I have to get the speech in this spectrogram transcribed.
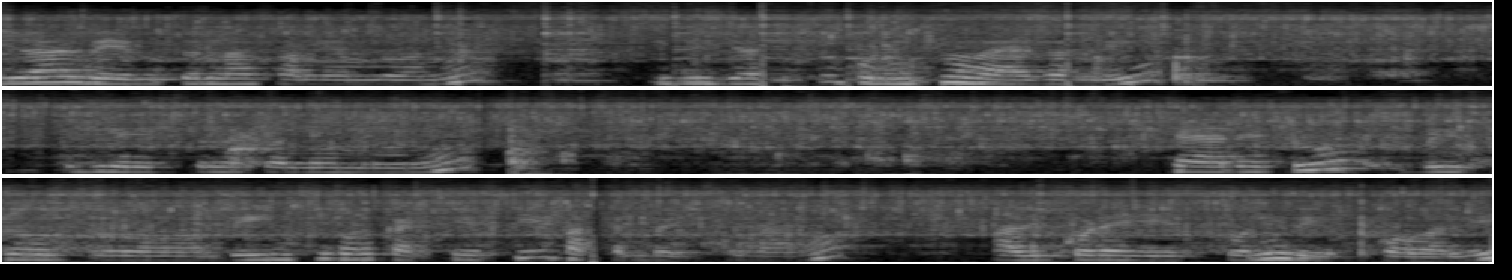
ఇలా వేగుతున్న సమయంలోనే ఇది జస్ట్ కొంచెం వేగాలి ఇది వేసుకున్న సమయంలోనే క్యారెట్ బీట్రూట్ బీన్స్ కూడా కట్ చేసి పక్కన పెట్టుకున్నాను. అవి కూడా వేసుకొని వేసుకోవాలి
